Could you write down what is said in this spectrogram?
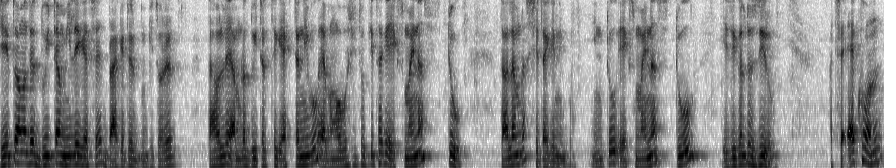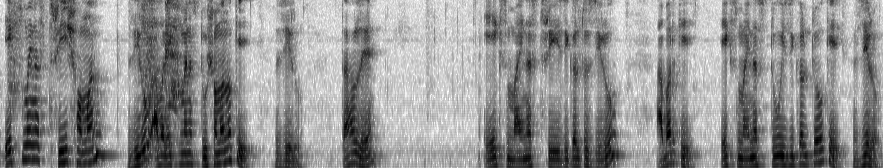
যেহেতু আমাদের দুইটা মিলে গেছে ব্র্যাকেটের ভিতরের, তাহলে আমরা দুইটার থেকে একটা নিব এবং অবশিষ্ট কী থাকে? এক্স মাইনাস টু তাহলে আমরা সেটাকে নিব into x minus two is equal to zero আচ্ছা এখন এক্স মাইনাস থ্রি সমান জিরো আবার এক্স মাইনাস টু সমানও কি? জিরো তাহলে x minus three is equal to zero আবার কি? X minus two is equal to কি? জিরো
